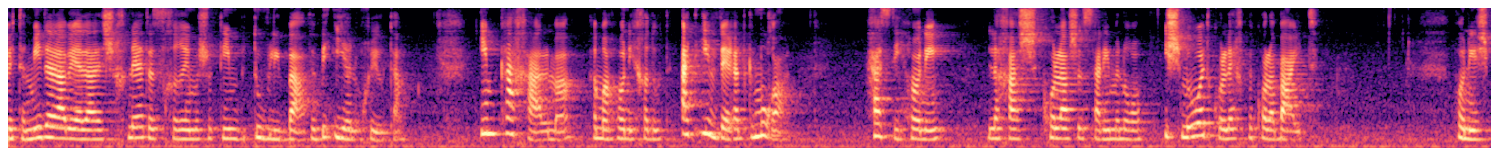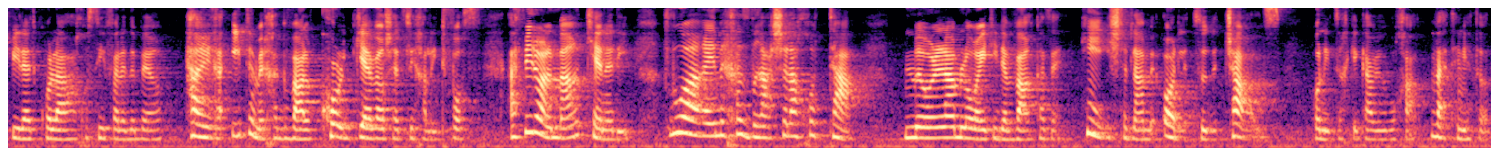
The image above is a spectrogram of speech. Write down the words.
ותמיד עלה בידה לשכנע את הזכרים השותים בטוב ליבה ובאי אנוכיותה. אם ככה, עלמה, אמרה הוני חדות, את עיוורת גמורה. הסי, הוני, לחש קולה של סלי מנרו, ישמעו את קולך בכל הבית. הוני השפילה את קולה אך הוסיפה לדבר. הרי ראיתם איך עקבה על כל גבר שהצליחה לתפוס, אפילו על מר קנדי, והוא הרי מחזרה של אחותה. מעולם לא ראיתי דבר כזה. היא השתדלה מאוד לצוד את צ'ארלס. הוני צחקקה בברוכה, ואתן יודעות,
